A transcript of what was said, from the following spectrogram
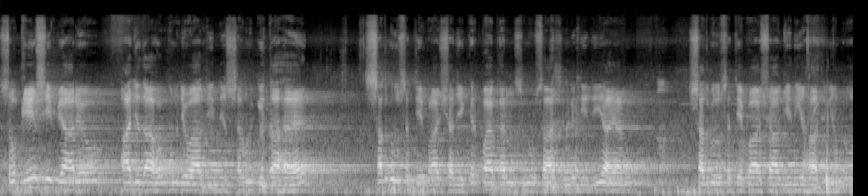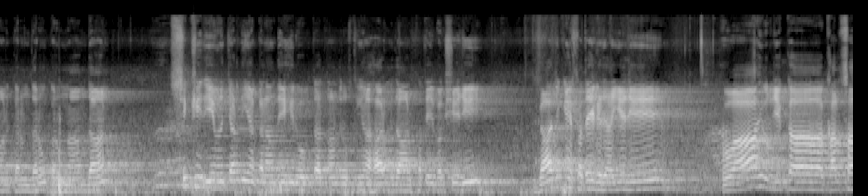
ਸੋ ਇਹ ਸੀ ਪਿਆਰਿਓ ਅੱਜ ਦਾ ਹੁਕਮ ਜੋ ਆਪ ਜੀ ਨੇ ਸਰਵਣ ਕੀਤਾ ਹੈ, ਸਤਿਗੁਰੂ ਸੱਚੇ ਪਾਤਸ਼ਾਹ ਜੀ ਕਿਰਪਾ ਕਰਨ ਸਮੂਹ ਸਾਧ ਸੰਗਤ ਜੀ ਜੀ ਆਇਆਂ ਨੂੰ। ਸਤਿਗੁਰੂ ਸੱਚੇ ਪਾਤਸ਼ਾਹ ਜੀ ਦੀਆਂ ਹਾਜ਼ਰੀਆਂ ਪ੍ਰਵਾਨ ਕਰਨ ਦਰੋਂ ਕਰੋ ਨਾਮਦਾਨ। ਸਿੱਖੀ ਜੀਵਨ ਚੜ੍ਹਦੀਆਂ ਕਲਾਂ ਦੇ ਹੀ ਰੋਗਤਾ ਤੰਦਰੁਸਤੀਆਂ ਹਰ ਮੈਦਾਨ ਫਤਿਹ ਬਖਸ਼ੇ ਜੀ। ਗੱਜ ਕੇ ਫਤਿਹ ਗਜਾਈਏ ਜੀ। ਵਾਹਿਗੁਰੂ ਜੀ ਕਾ ਖਾਲਸਾ,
